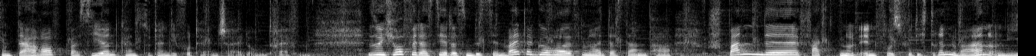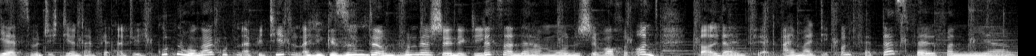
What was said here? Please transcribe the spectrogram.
Und darauf basierend kannst du dann die Futterentscheidungen treffen. Also ich hoffe, dass dir das ein bisschen weitergeholfen hat, dass da ein paar spannende Fakten und Infos für dich drin waren. Und jetzt wünsche ich dir und deinem Pferd natürlich guten Hunger, guten Appetit und eine gesunde und wunderschöne, glitzernde, harmonische Woche. Und groll deinem Pferd einmal dick und fett das Fell von mir.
